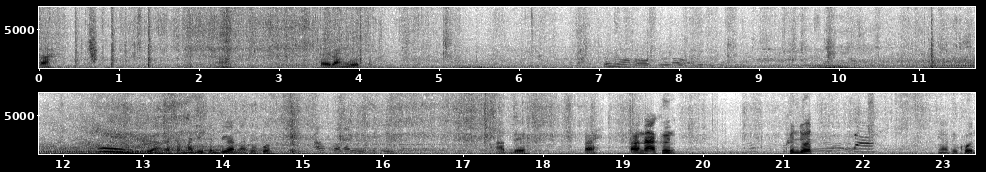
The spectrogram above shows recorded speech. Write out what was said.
ไปเอาไปหลังรถเครื่องก็สามารถอยู่เป็นเดือนนะทุกคน เอาก่อนอันนี้จะกิน อัดเด้อไปตอนหน้าขึ้น ขึ้นยศเนี่ยทุกคน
